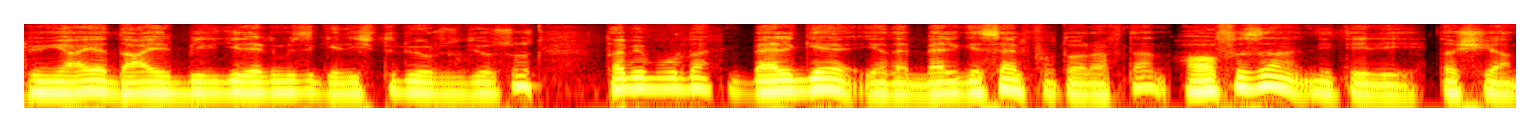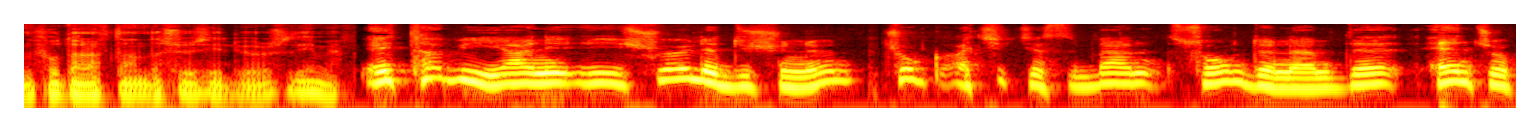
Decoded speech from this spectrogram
dünyaya dair bilgilerimizi geliştiriyoruz diyorsunuz. Tabi burada belge ya da belgesel fotoğraftan hafıza niteliği taşıyan fotoğraftan da söz ediyoruz değil mi? E tabi yani e, şöyle düşünün. Çok açıkçası ben son dönemde en çok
